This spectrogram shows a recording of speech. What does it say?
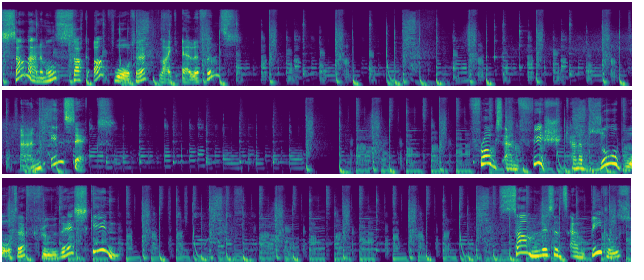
Some animals suck up water like elephants. And insects. Frogs and fish can absorb water through their skin. Some lizards and beetles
